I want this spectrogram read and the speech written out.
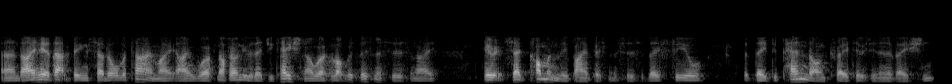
And I hear that being said all the time. I, I work not only with education, I work a lot with businesses, and I hear it said commonly by businesses that they feel that they depend on creativity and innovation,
